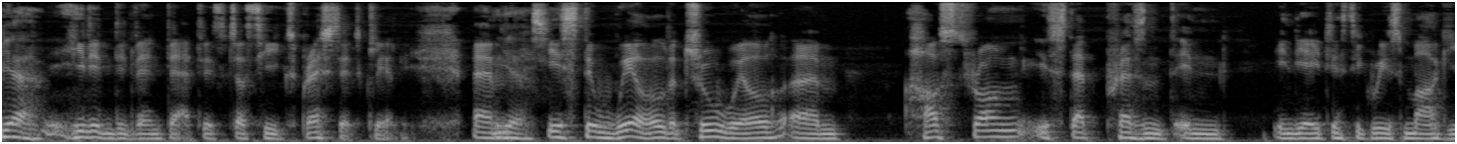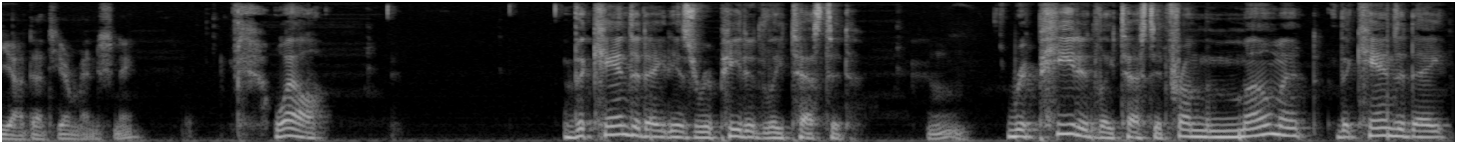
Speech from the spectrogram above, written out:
Yeah. He didn't invent that. It's just he expressed it clearly. Um, yes. Is the will, the true will, um, how strong is that present in in the 18th degrees magia that you're mentioning? Well, the candidate is repeatedly tested. Hmm repeatedly tested from the moment the candidate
